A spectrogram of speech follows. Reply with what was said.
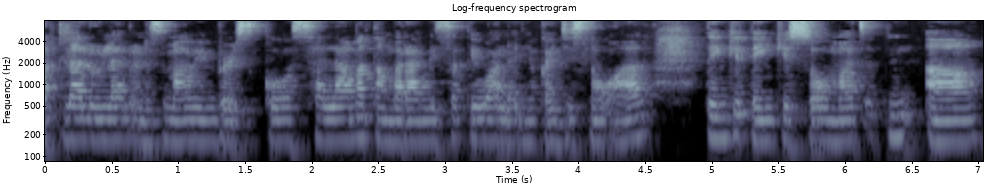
At lalo-lalo na sa mga members ko. Salamat ng marami sa tiwala niyo kay Jis Noal. Thank you, thank you so much. At uh,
